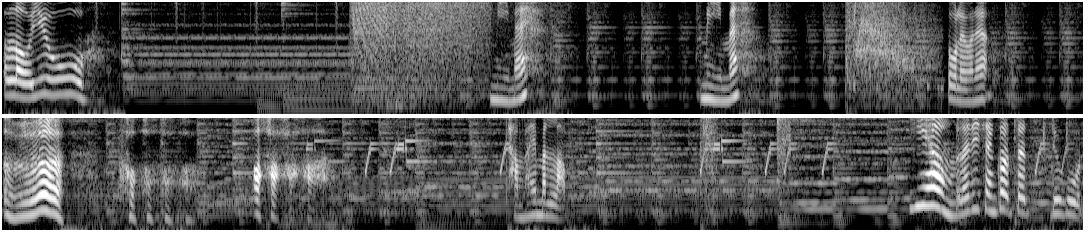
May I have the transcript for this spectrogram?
ฮัลโหลยูมีไหม มีไหมตัวอะไรวะเนี่ย เออทำให้มันหลับ เยี่ยม แล้วที่ฉันก็จะดูด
